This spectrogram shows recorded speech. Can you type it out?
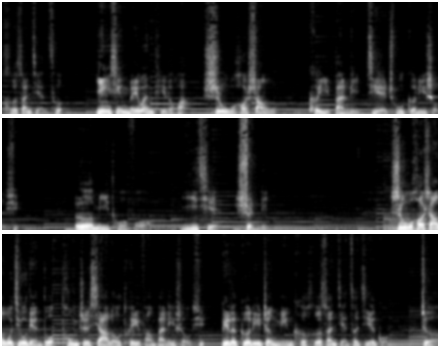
核酸检测，阴性没问题的话，十五号上午可以办理解除隔离手续。阿弥陀佛，一切顺利。十五号上午九点多，通知下楼退房办理手续，给了隔离证明和核酸检测结果，这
